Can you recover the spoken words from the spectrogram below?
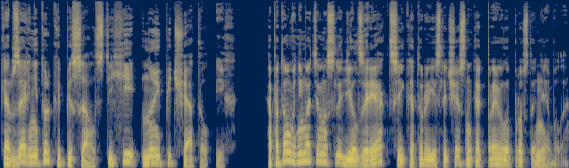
Кобзарь не только писал стихи, но и печатал их, а потом внимательно следил за реакцией, которой, если честно, как правило, просто не было.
